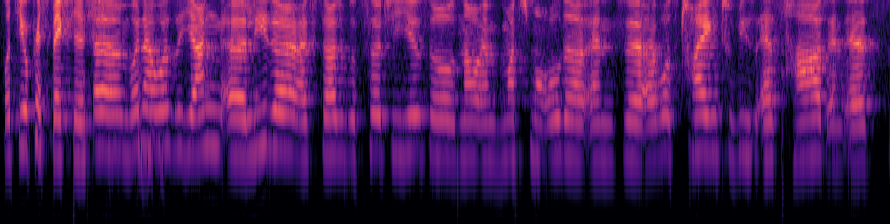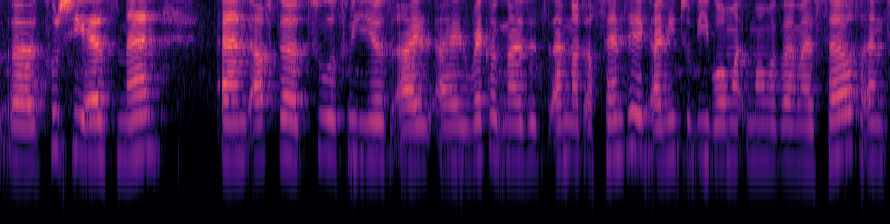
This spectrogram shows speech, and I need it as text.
What's your perspective? Um, when I was a young uh, leader, I started with 30 years old. Now I'm much more older, and uh, I was trying to be as hard and as uh, pushy as men. And after two or three years, I, I recognized it's, I'm not authentic. I need to be more, more by myself. And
